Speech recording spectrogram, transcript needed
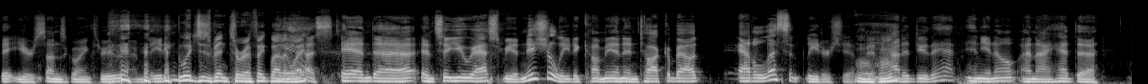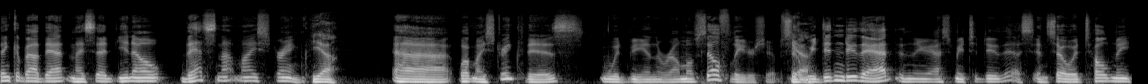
that your son's going through that I'm leading. Which has been terrific, by the way. yes, and uh, and so you asked me initially to come in and talk about adolescent leadership and Mm-hmm. how to do that, and you know, and I had to think about that, and I said, you know, that's not my strength. Yeah. Uh, what my strength is would be in the realm of self leadership. So Yeah. we didn't do that, and you asked me to do this, and so it told me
